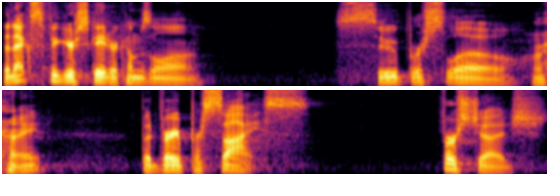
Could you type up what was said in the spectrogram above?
The next figure skater comes along. Super slow, right? But very precise. First judge,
